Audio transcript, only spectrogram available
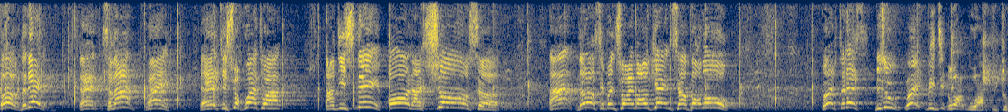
Oh, Daniel Eh, ça va? Ouais. Eh, t'es sur quoi, toi? Un Disney? Oh, la chance Hein? Non, non, c'est pas une soirée marocaine, c'est un porno Ouais, je te laisse. Bisous. Ouais, bisous. Oh, oh, putain.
